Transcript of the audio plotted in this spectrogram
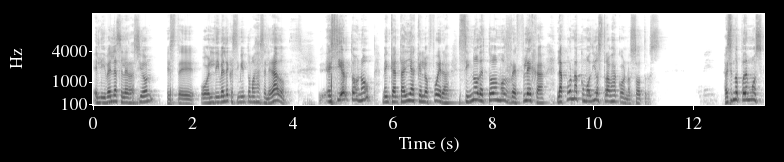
el nivel de aceleración este, o el nivel de crecimiento más acelerado. ¿Es cierto o no? Me encantaría que lo fuera, si no de todos modos refleja la forma como Dios trabaja con nosotros. A veces no podemos,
